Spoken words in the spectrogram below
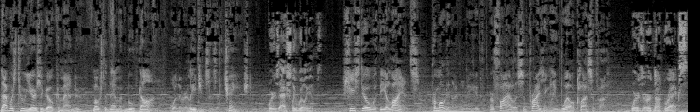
That was two years ago, Commander. Most of them have moved on, or their allegiances have changed. Where's Ashley Williams? She's still with the Alliance. Promoted, I believe. Her file is surprisingly well classified. Where's Urdnot Wrex?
